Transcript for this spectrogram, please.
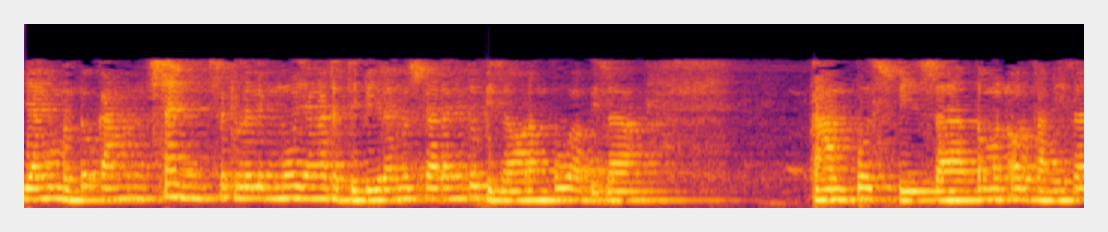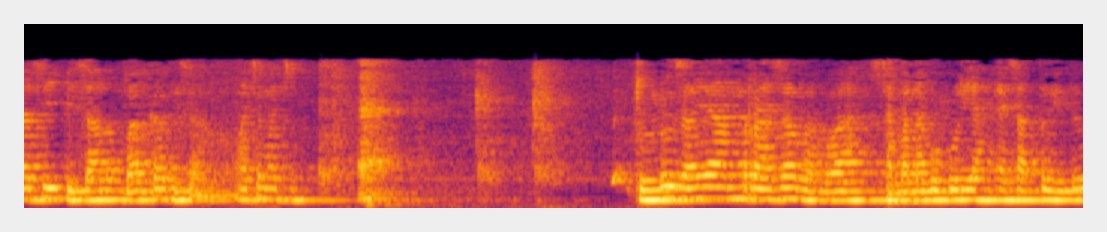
Yang membentuk common sense sekelilingmu yang ada di pikiranmu sekarang itu bisa orang tua, bisa kampus, bisa teman organisasi, bisa lembaga, bisa macam-macam. Dulu saya merasa bahwa zaman aku kuliah S1 itu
